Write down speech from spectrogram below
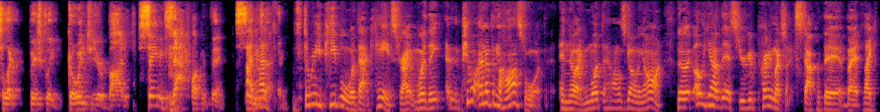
to like basically go into your body. Same exact fucking thing. Same I've had thing. three people with that case, right? Where they and people end up in the hospital with it, and they're like, "What the hell is going on?" They're like, "Oh, you have this. You're pretty much like stuck with it, but like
